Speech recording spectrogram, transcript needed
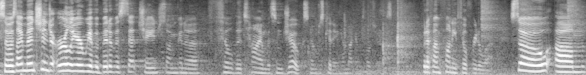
So as I mentioned earlier, we have a bit of a set change, so I'm going to fill the time with some jokes. No, I'm just kidding. I'm not going to tell jokes. But if I'm funny, feel free to laugh. So um,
